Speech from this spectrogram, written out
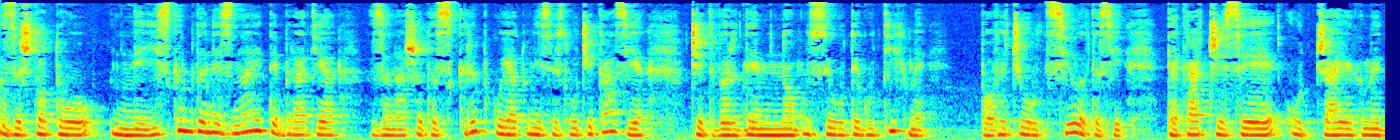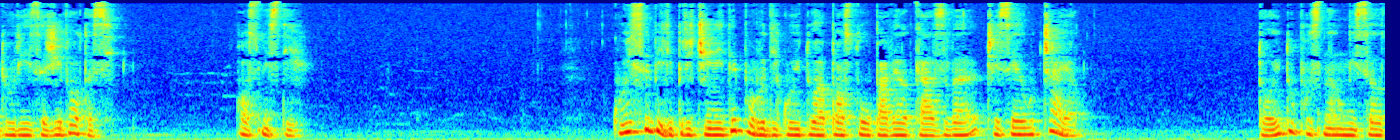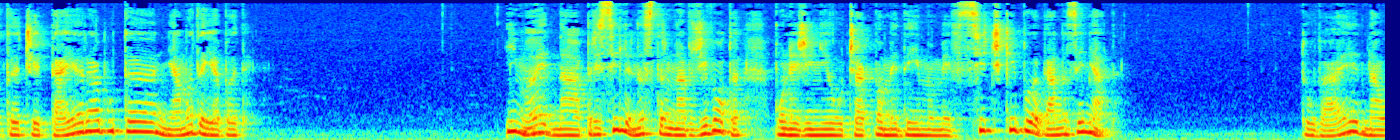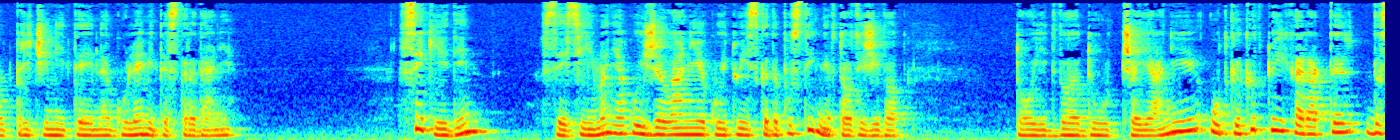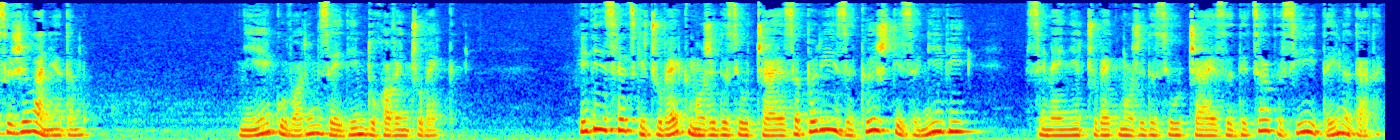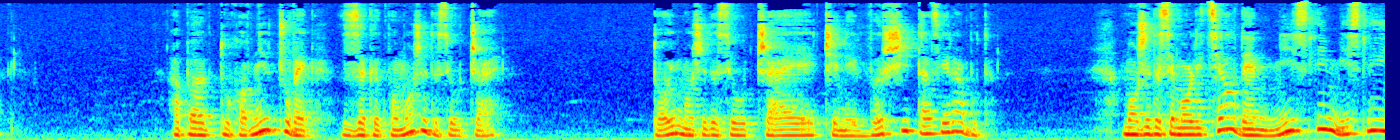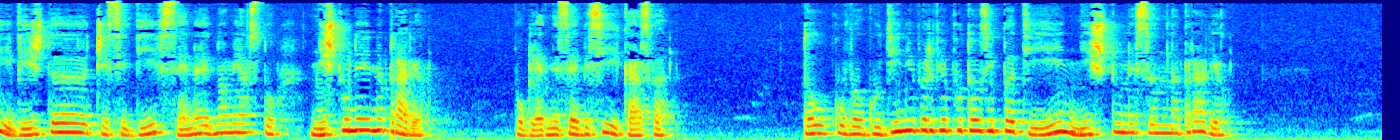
Защото не искам да не знаете, братя, за нашата скръп, която ни се случи в Азия, че твърде много се отеготихме, повече от силата си, така че се отчаяхме дори за живота си. Осми стих Кои са били причините, поради които апостол Павел казва, че се е отчаял? Той допуснал мисълта, че тая работа няма да я бъде. Има една пресилена страна в живота, понеже ние очакваме да имаме всички блага на земята. Това е една от причините на големите страдания. Всеки един, все си има някои желания, които иска да постигне в този живот. Той идва до отчаяние, от какъвто и характер да са желанията му. Ние говорим за един духовен човек. Един светски човек може да се отчая за пари, за къщи, за ниви. Семейният човек може да се отчая за децата си и тъй нататък. А пък духовният човек за какво може да се отчае? Той може да се отчае, че не върши тази работа. Може да се моли цял ден, мисли, мисли и вижда, че седи все на едно място, нищо не е направил. Погледне себе си и казва Толкова години вървя по този път и нищо не съм направил.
